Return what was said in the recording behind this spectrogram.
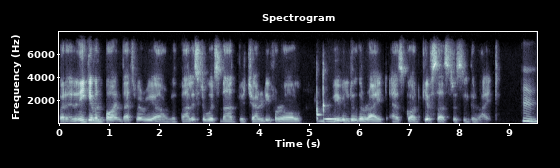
But at any given point, that's where we are with malice towards none, with charity for all. We will do the right as God gives us to see the right. Hmm.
